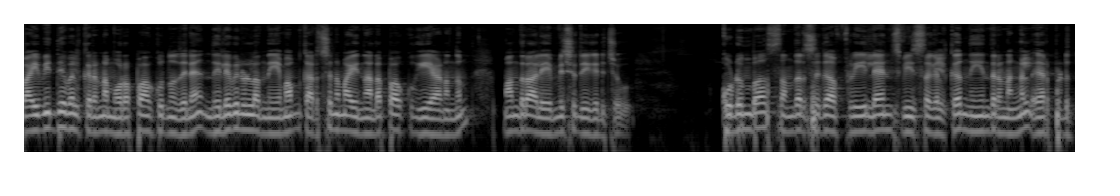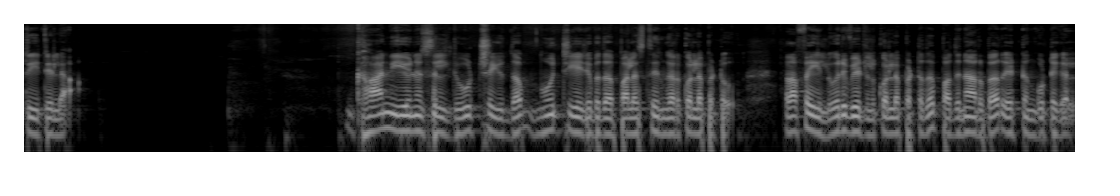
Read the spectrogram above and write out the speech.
വൈവിധ്യവൽക്കരണം ഉറപ്പാക്കുന്നതിന് നിലവിലുള്ള നിയമം കർശനമായി നടപ്പാക്കുകയാണെന്നും മന്ത്രാലയം വിശദീകരിച്ചു. കുടുംബ സന്ദർശക ഫ്രീലാൻസ് വിസകൾക്ക് നിയന്ത്രണങ്ങൾ ഏർപ്പെടുത്തിയിട്ടില്ല. ഖാൻ യൂനിസിൽ രൂക്ഷയുദ്ധം നൂറ്റി എഴുപത് പലസ്തീൻകാർ കൊല്ലപ്പെട്ടു. റഫയിൽ ഒരു വീട്ടിൽ കൊല്ലപ്പെട്ടത് പതിനാറ് പേർ എട്ടും കുട്ടികൾ.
